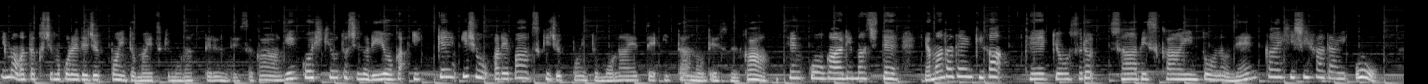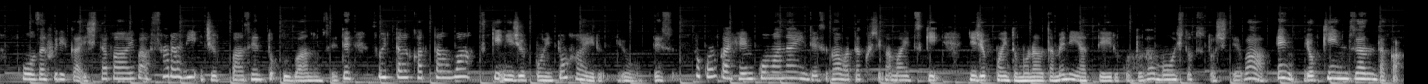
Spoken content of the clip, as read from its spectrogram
今私もこれで10ポイント毎月もらってるんですが、銀行引き落としの利用が1件以上あれば月10ポイントもらえていたのですが、変更がありまして、山田電機が提供するサービス会員等の年会費支払いを口座振替した場合は、さらに10%上乗せで、そういった方は月20ポイント入るようです。今回変更はないんですが、私が毎月20ポイントもらうためにやっていることのもう一つとしては、円預金残高、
